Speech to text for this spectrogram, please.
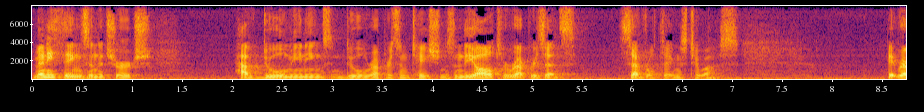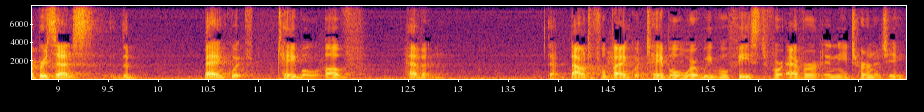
many things in the church have dual meanings and dual representations, and the altar represents several things to us. It represents the banquet table of heaven that bountiful banquet table where we will feast forever in eternity.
